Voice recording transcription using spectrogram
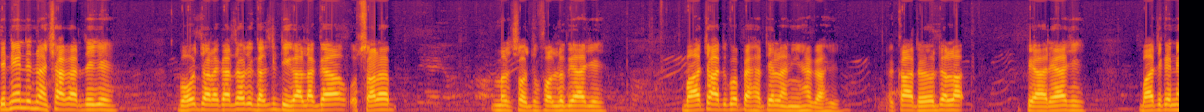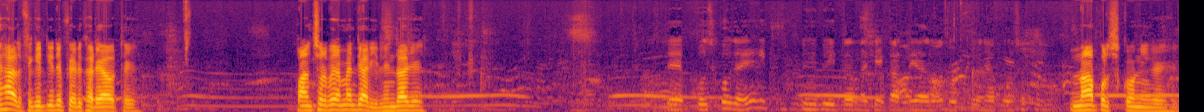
ਤਿੰਨੇ ਨੇ ਨਸ਼ਾ ਕਰਦੇ ਜੇ? ਬਹੁਤ ਜ਼ਿਆਦਾ ਕਰਦਾ ਉਹਦੇ ਗਲਤ ਟੀਕਾ ਲੱਗਾ ਉਹ ਸਾਰਾ ਮਤਲਬ ਸੋਚ ਫੁੱਲ ਗਿਆ ਜੇ। ਬਾਅਦ ਚ ਆਦ ਕੋਈ ਪੈਸਾ ਧੇਲਾ ਨਹੀਂ ਹੈਗਾ ਸੀ ਘਰ ਉਹਦਾ ਪਿਆ ਰਿਹਾ ਜੀ। ਬਾਅਦ ਚ ਕਹਿੰਦੇ ਹੈਲਪ ਕੀਤੀ ਤੇ ਫਿਰ ਖੜਿਆ ਉੱਥੇ। 500 ਰੁਪਏ ਮੈਂ ਦਿਹਾੜੀ ਲੈਂਦਾ ਜੇ। ਤੇ ਪੁਲਿਸ ਕੋ ਗਏ ਸੀ? ਤੁਸੀਂ ਵੀ ਇਤਨਾ ਨਸ਼ੇ ਕਰਦੇ ਆ ਉਹ ਦੁੱਖ ਜਾਂ ਪੁਲਿਸ ਕੋਲ? ਨਾ ਪੁਲਿਸ ਕੋ ਨਹੀਂ ਗਏ।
